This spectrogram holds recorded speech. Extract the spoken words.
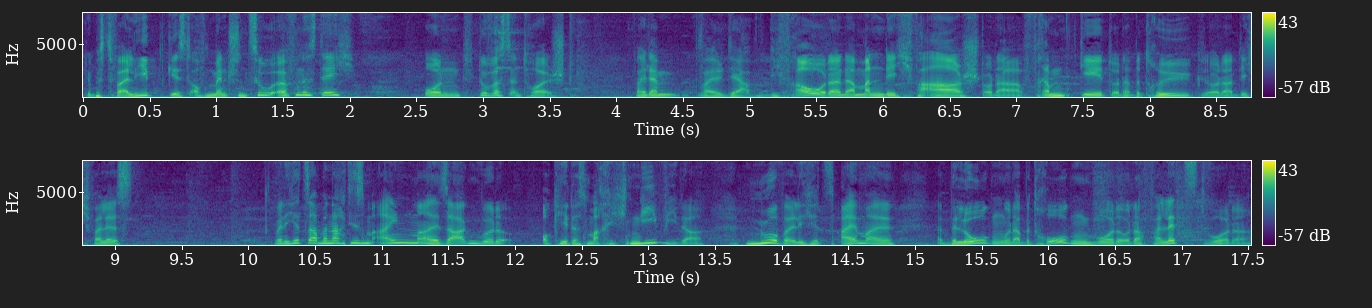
Du bist verliebt, gehst auf Menschen zu, öffnest dich und du wirst enttäuscht. Weil, der, weil der, die Frau oder der Mann dich verarscht oder fremd geht oder betrügt oder dich verlässt. Wenn ich jetzt aber nach diesem einen Mal sagen würde, okay, das mache ich nie wieder, nur weil ich jetzt einmal belogen oder betrogen wurde oder verletzt wurde,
